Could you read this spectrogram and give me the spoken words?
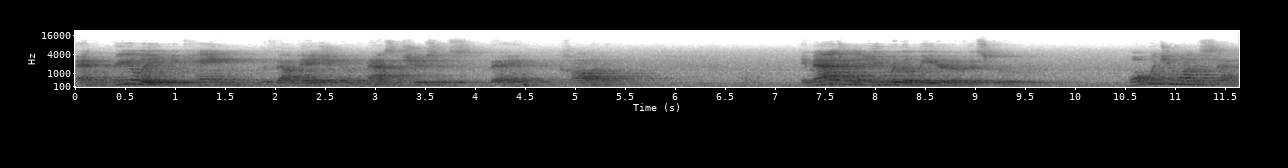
and really became the foundation of the Massachusetts Bay colony. Imagine that you were the leader of this group. What would you want to say?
